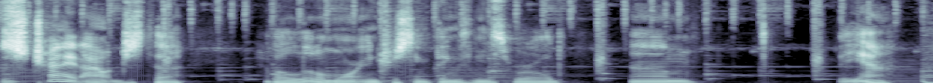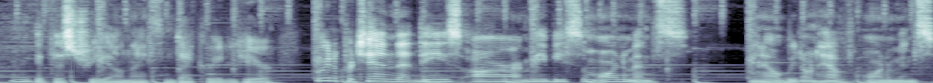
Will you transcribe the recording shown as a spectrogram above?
Just trying it out just to have a little more interesting things in this world. Um, but yeah, let me get this tree all nice and decorated here. We're to pretend that these are maybe some ornaments. You know, we don't have ornaments.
